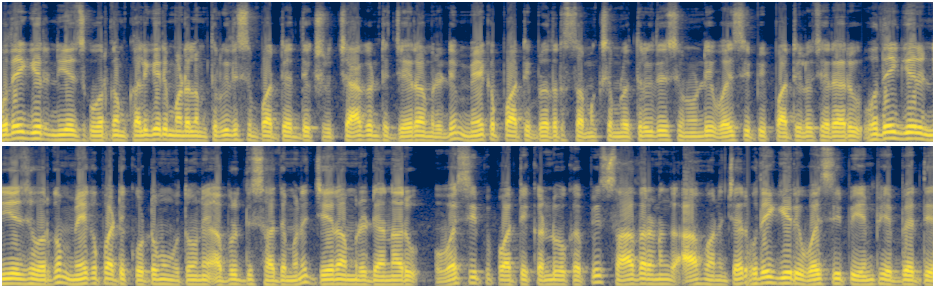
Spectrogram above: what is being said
ఉదయగిరి నియోజకవర్గం కలిగిరి మండలం తెలుగుదేశం పార్టీ అధ్యక్షుడు చాగంటి జయరామరెడ్డి మేకపాటి బ్రదర్స్ సమక్షంలో తెలుగుదేశం నుండి వైసీపీ పార్టీలో చేరారు. ఉదయగిరి నియోజకవర్గం మేకపాటి కుటుంబంతోనే అభివృద్ధి సాధ్యమని జయరామరెడ్డి అన్నారు. వైసీపీ పార్టీ కండువ కప్పి సాధారణంగా ఆహ్వానించారు. ఉదయగిరి వైసీపీ ఎంపీ అభ్యర్థి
